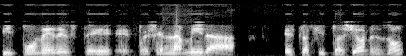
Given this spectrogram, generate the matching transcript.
y poner este eh, pues en la mira estas situaciones, ¿no?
